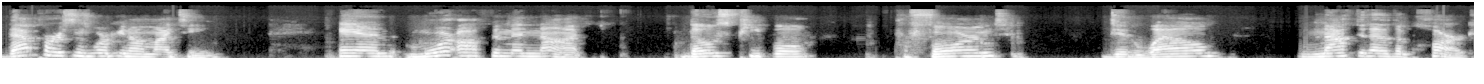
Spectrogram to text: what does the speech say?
that person's working on my team. And more often than not, those people performed, did well, knocked it out of the park.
